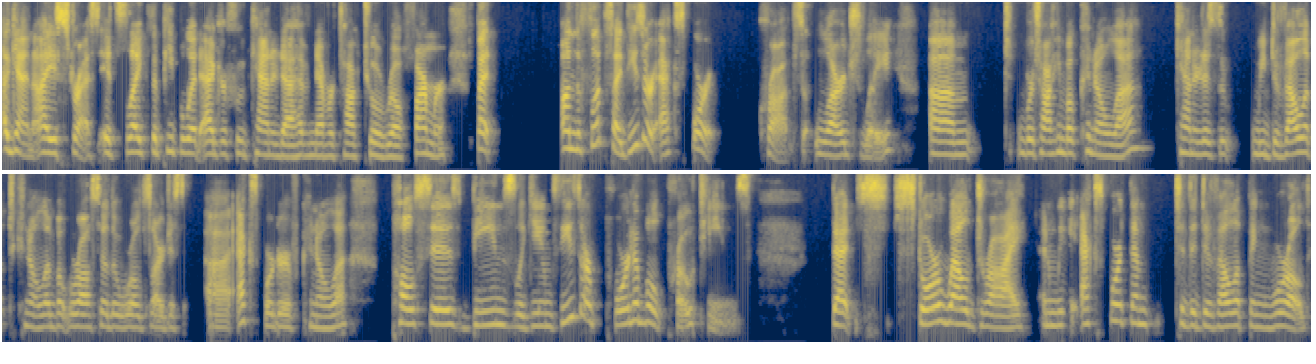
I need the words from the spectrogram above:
Again, I stress it's like the people at Agri Food Canada have never talked to a real farmer. But on the flip side, these are export crops largely. Um, we're talking about canola. Canada's we developed canola, but we're also the world's largest uh, exporter of canola pulses, beans, legumes. These are portable proteins that s- store well dry and we export them to the developing world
